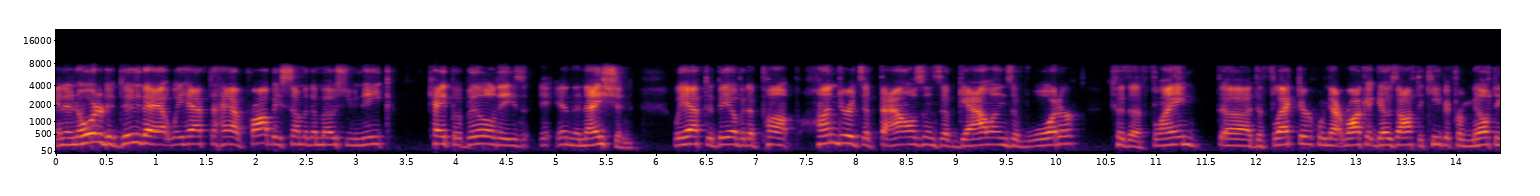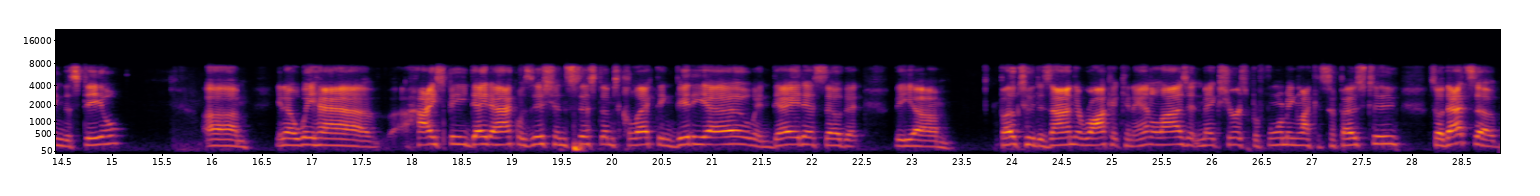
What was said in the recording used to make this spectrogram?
And in order to do that, we have to have probably some of the most unique capabilities in the nation. We have to be able to pump hundreds of thousands of gallons of water to the flame uh, deflector when that rocket goes off to keep it from melting the steel. Um, you know, we have high-speed data acquisition systems collecting video and data so that the um, folks who design the rocket can analyze it and make sure it's performing like it's supposed to. So that's a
